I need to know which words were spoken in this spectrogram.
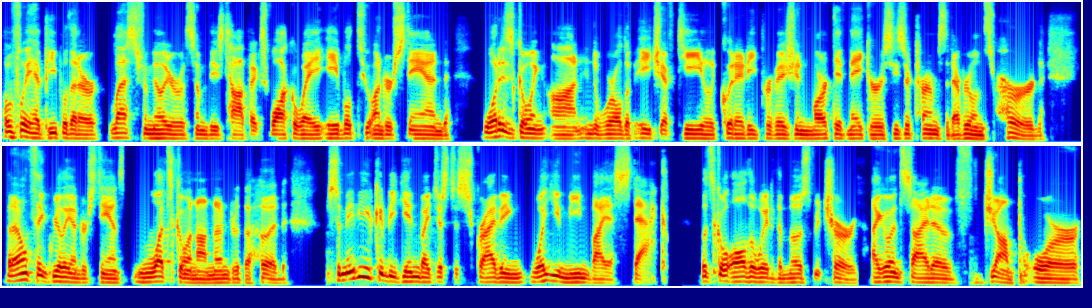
hopefully have people that are less familiar with some of these topics walk away able to understand what is going on in the world of HFT, liquidity provision, market makers. These are terms that everyone's heard, but I don't think really understands what's going on under the hood. So maybe you could begin by just describing what you mean by a stack. Let's go all the way to the most mature. I go inside of Jump or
